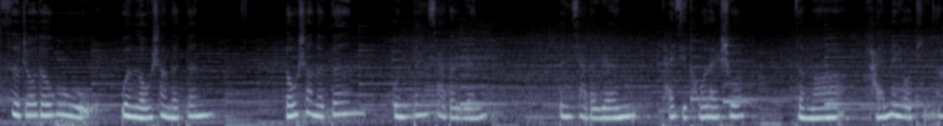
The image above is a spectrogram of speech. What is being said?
四周的雾问楼上的灯，楼上的灯问灯下的人，灯下的人抬起头来说：“怎么还没有停啊？”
